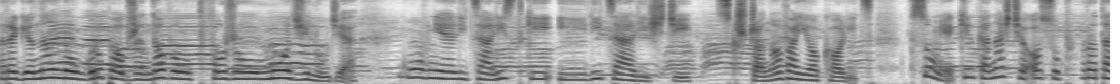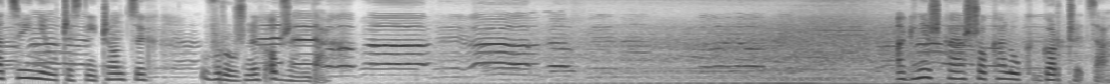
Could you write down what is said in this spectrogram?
Regionalną grupę obrzędową tworzą młodzi ludzie, głównie licealistki i licealiści z Krzczonowa i okolic. W sumie kilkanaście osób rotacyjnie uczestniczących w różnych obrzędach. Agnieszka Szokaluk-Gorczyca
